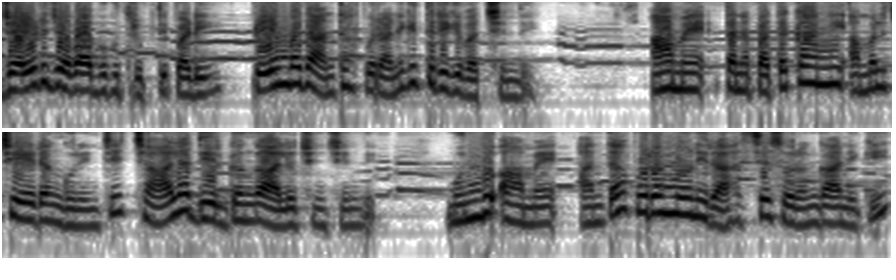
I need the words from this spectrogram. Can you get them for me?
జయుడు జవాబుకు తృప్తిపడి ప్రియంవద అంతఃపురానికి తిరిగి వచ్చింది. ఆమె తన పథకాన్ని అమలు చేయడం గురించి చాలా దీర్ఘంగా ఆలోచించింది. ముందు ఆమె అంతఃపురంలోని రహస్య సొరంగానికి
